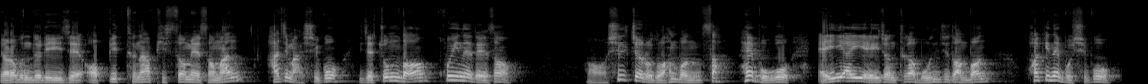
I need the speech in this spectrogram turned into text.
여러분들이 이제 업비트나 빗썸에서만 하지 마시고 이제 좀 더 코인에 대해서 어, 실제로도 한번 싸 해보고 AI 에이전트가 뭔지도 한번 확인해 보시고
